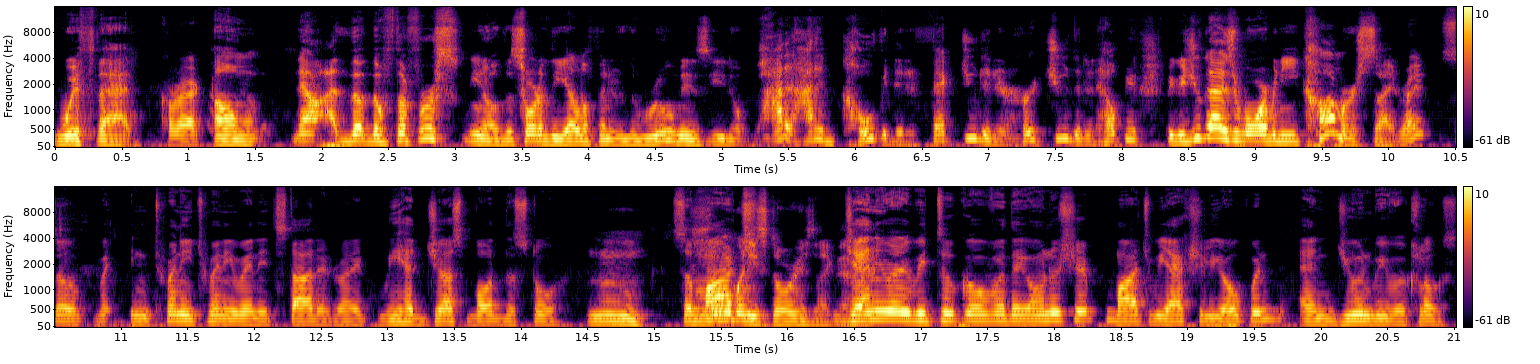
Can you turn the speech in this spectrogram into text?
with that. Correct. Um, Now, the, the the first, you know, the sort of the elephant in the room is, you know, how did how did COVID? Did it affect you? Did it hurt you? Did it help you? Because you guys are more of an e-commerce site, right? So in 2020, when it started, right, we had just bought the store. Mm, So so March, many stories like that. right? January we took over the ownership. March we actually opened, and June we were closed.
